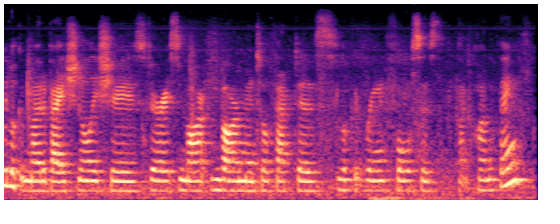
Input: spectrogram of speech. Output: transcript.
we look at motivational issues, various environmental factors, look at reinforcers, that kind of thing.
